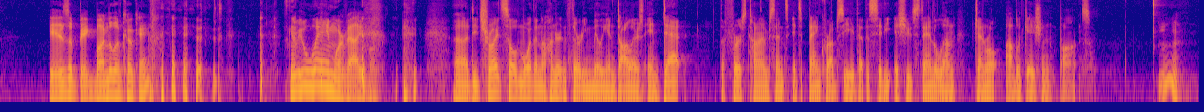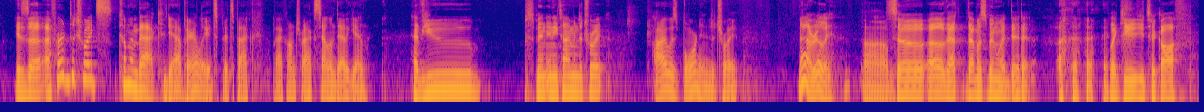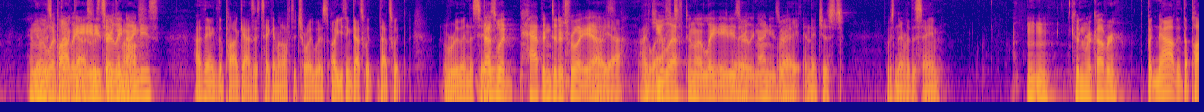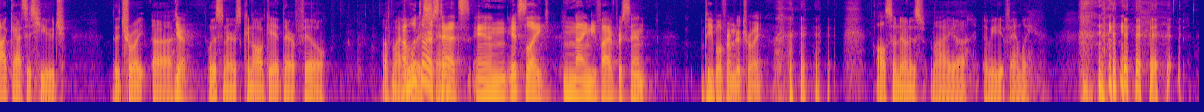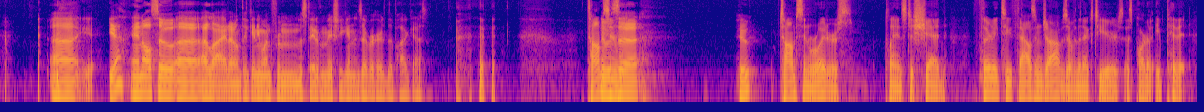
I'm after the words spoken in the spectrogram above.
is a big bundle of cocaine. it's going to be way more valuable. Uh, Detroit sold more than 130 million dollars in debt, the first time since its bankruptcy that the city issued standalone general obligation bonds. Is uh, I've heard Detroit's coming back. Yeah, apparently it's it's back back on track, selling debt again. Have you spent any time in Detroit? I was born in Detroit. No, really. Um, So, oh, that that must have been what did it. like you, you took off in Yeah, the, what, the late eighties, early nineties. I think the podcast has taken off. Detroit was. Oh, you think that's what that's what ruined the city? That's what happened to Detroit. Yeah. Oh yeah, I Like, left. You left in the late eighties, early nineties, right, right? and it just was never the same. Mm-mm. Couldn't recover. But now that the podcast is huge, the Detroit uh, Yeah. listeners can all get their fill of my voice. looked at our and- stats, and it's like ninety-five percent people from Detroit. also known as my uh, immediate family. Uh, yeah, and also uh, I lied. I don't think anyone from the state of Michigan has ever heard the podcast. It was uh, who? Thomson Reuters plans to shed 32,000 jobs over the next two years as part of a pivot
